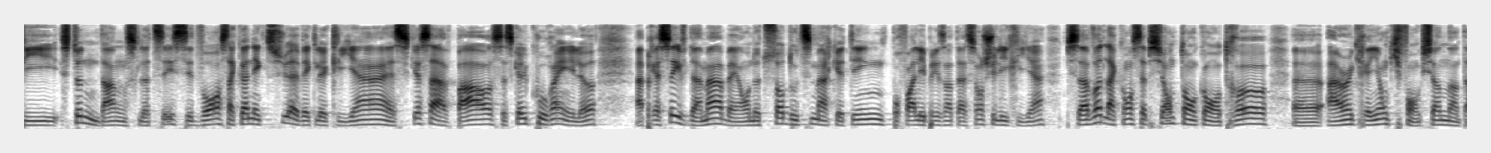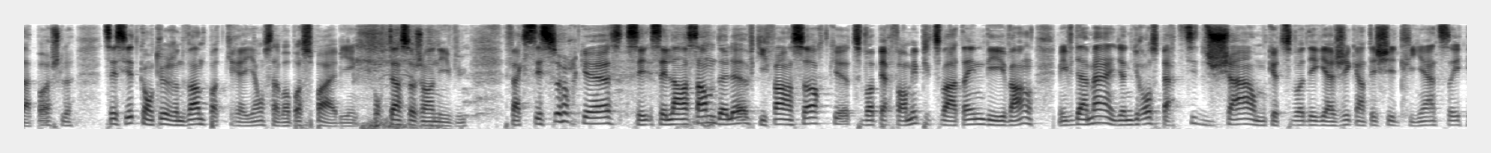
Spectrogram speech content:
Puis c'est une danse, là, c'est de voir ça connecte-tu avec le client, est-ce que ça passe, est-ce que le courant est là? Après ça, évidemment, ben, on a toutes sortes d'outils marketing pour faire les présentations chez les clients. Puis ça va de la conception de ton contrat euh, à un crayon qui fonctionne dans ta poche. Là. Essayer de conclure une vente pas de crayon, ça va pas super bien. Pourtant, ça, j'en ai vu. Fait que c'est sûr que c'est c'est l'ensemble de l'œuvre qui fait en sorte que tu vas performer puis que tu vas atteindre des ventes. Mais évidemment, il y a une grosse partie du charme que tu vas dégager quand tu es chez le client. tu sais.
